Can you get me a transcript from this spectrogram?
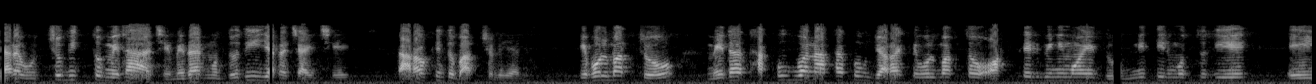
যারা উচ্চবিত্ত মেধা আছে, মেধার মধ্য দিয়ে যারা চাইছে, তারাও কিন্তু বাদ চলে যাবে। কেবলমাত্র মেধা থাকুক বা না থাকুক, যারা কেবলমাত্র অর্থের বিনিময়ে দুর্নীতির মধ্য দিয়ে এই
